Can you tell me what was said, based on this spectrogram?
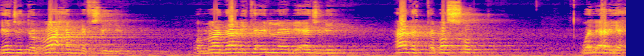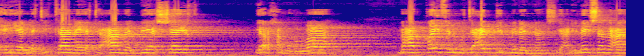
يجد الراحة النفسية وما ذلك إلا لأجل هذا التبسط والاريحيه التي كان يتعامل بها الشيخ يرحمه الله مع الطيف المتعدد من الناس. يعني ليس مع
